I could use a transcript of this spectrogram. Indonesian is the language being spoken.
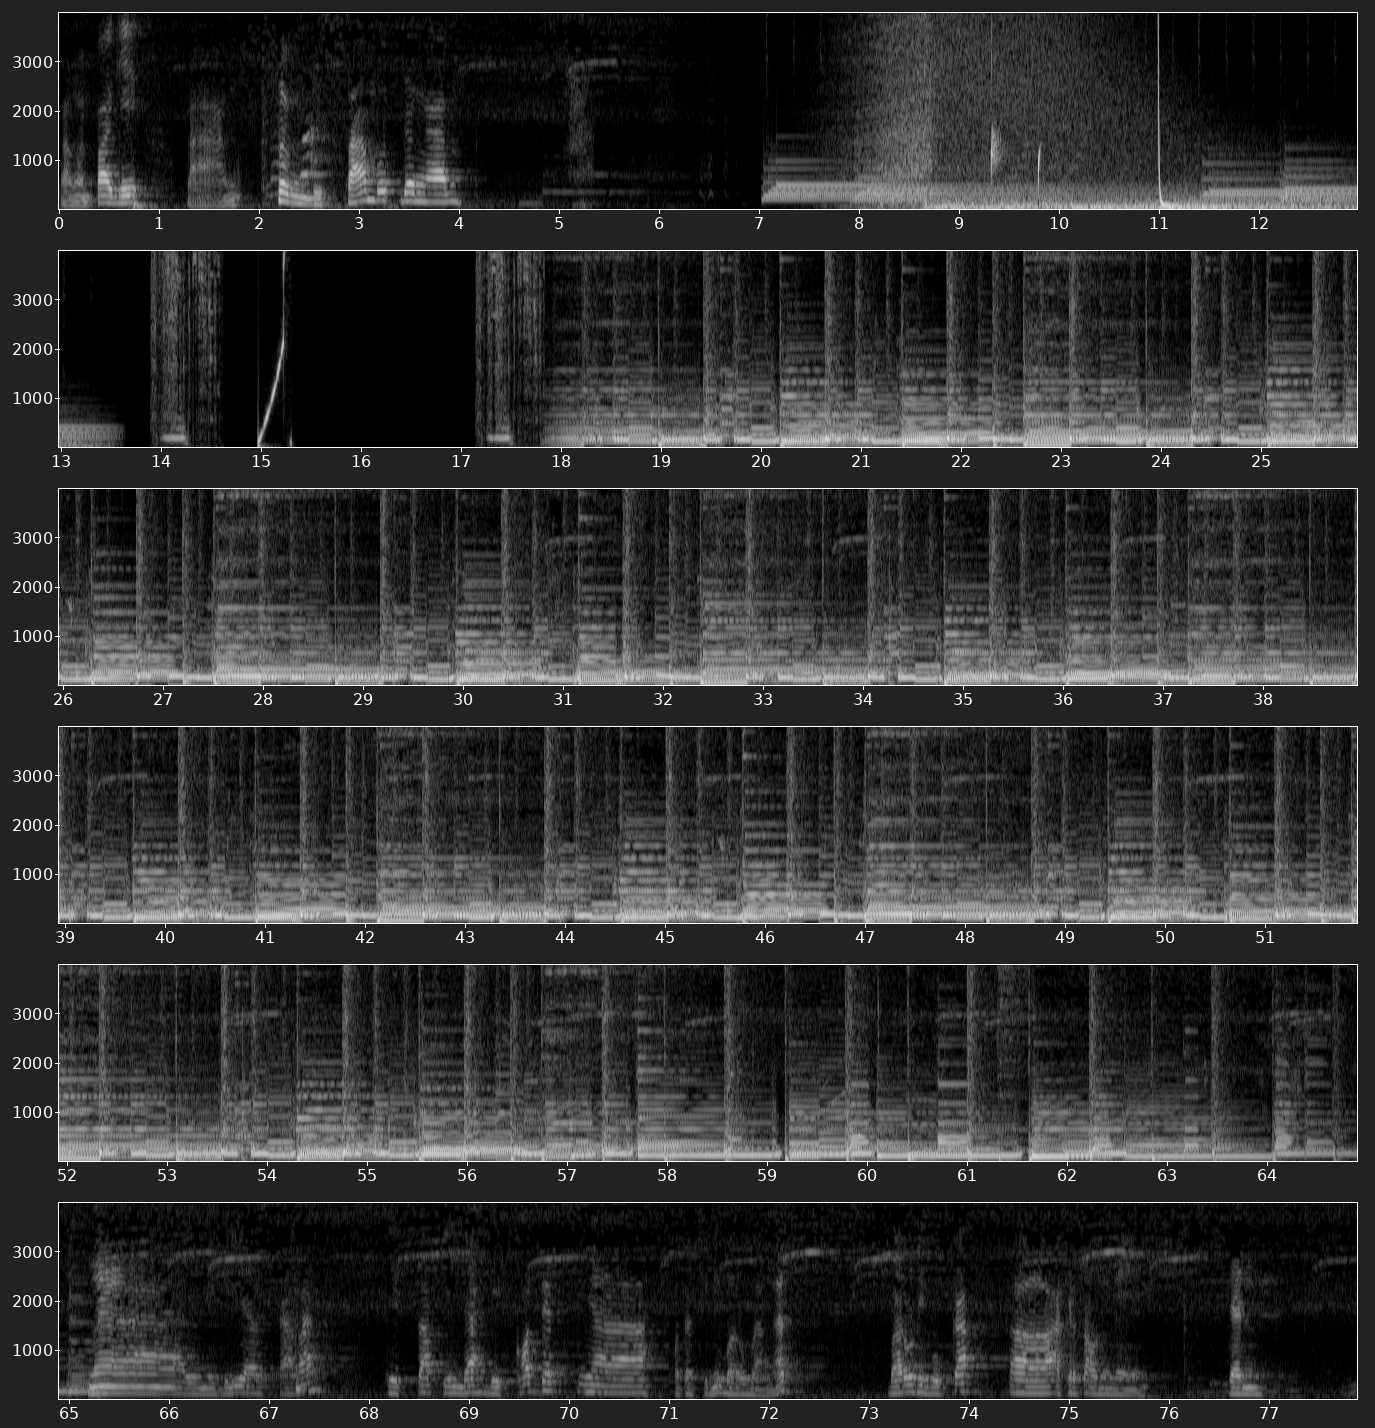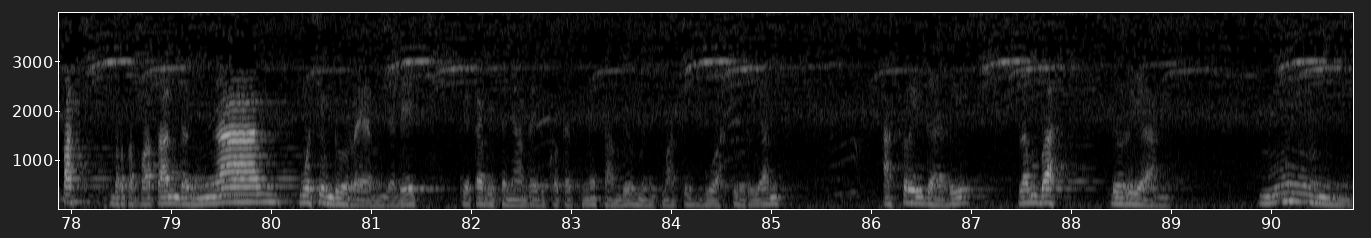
bangun pagi langsung disambut dengan sekarang kita pindah di cottage-nya. Cottage ini baru banget. Baru dibuka eh, akhir tahun ini. Dan pas bertepatan dengan musim durian. Jadi kita bisa nyantai di cottage ini sambil menikmati buah durian asli dari lembah durian. Hmm.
